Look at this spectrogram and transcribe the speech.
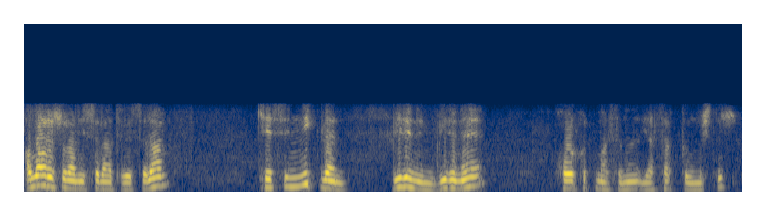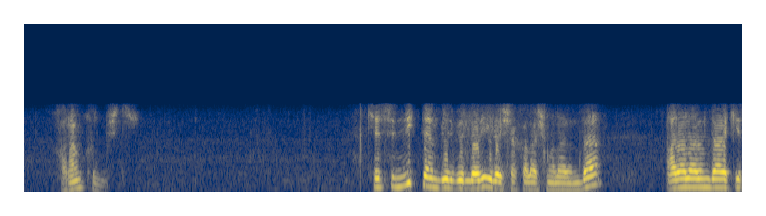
Allah Resulü Aleyhisselatü Vesselam kesinlikle birinin birine korkutmasını yasak kılmıştır, haram kılmıştır. Kesinlikle birbirleriyle şakalaşmalarında aralarındaki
